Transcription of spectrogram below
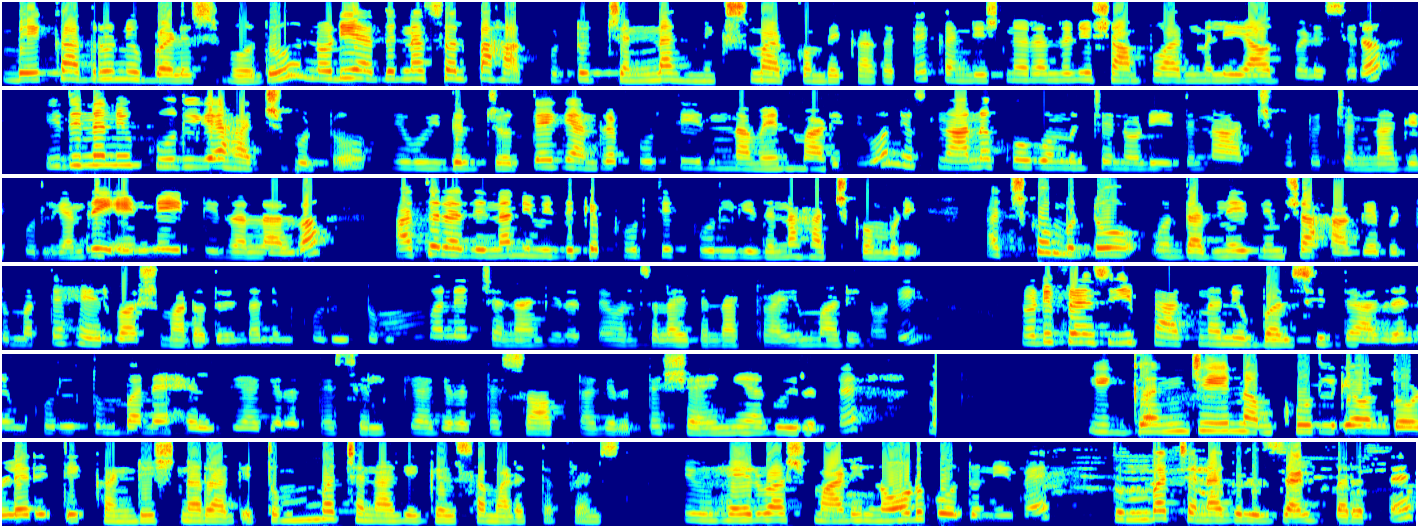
ಬೇಕಾದರೂ ನೀವು ಬಳಸ್ಬೋದು. ನೋಡಿ ಅದನ್ನ ಸ್ವಲ್ಪ ಹಾಕ್ಬಿಟ್ಟು ಚೆನ್ನಾಗಿ ಮಿಕ್ಸ್ ಮಾಡ್ಕೊಬೇಕಾಗತ್ತೆ. ಕಂಡೀಷ್ನರ್ ಅಂದರೆ ನೀವು ಶಾಂಪೂ ಆದಮೇಲೆ ಯಾವ್ದು ಬಳಸಿರೋ ಇದನ್ನ ನೀವು ಕೂದಲಿಗೆ ಹಚ್ಬಿಟ್ಟು ನೀವು ಇದ್ರ ಜೊತೆಗೆ ಅಂದರೆ ಪೂರ್ತಿ ಇದನ್ನ ನಾವೇನು ಮಾಡಿದೀವೋ, ನೀವು ಸ್ನಾನಕ್ಕೆ ಹೋಗೋ ಮುಂಚೆ ನೋಡಿ ಇದನ್ನ ಹಚ್ಬಿಟ್ಟು ಚೆನ್ನಾಗಿ ಕೂದಲಿಗೆ ಅಂದರೆ ಎಣ್ಣೆ ಇಟ್ಟಿರಲ್ಲ ಅಲ್ವಾ? ಆ ಥರದಿಂದ ನೀವು ಇದಕ್ಕೆ ಪೂರ್ತಿ ಕೂದಲು ಇದನ್ನ ಹಚ್ಕೊಂಬಿಡಿ. ಹಚ್ಕೊಂಡ್ಬಿಟ್ಟು ಒಂದು ಹದಿನೈದು ನಿಮಿಷ ಹಾಗೆ ಬಿಟ್ಟು ಮತ್ತೆ ಹೇರ್ ವಾಶ್ ಮಾಡೋದ್ರಿಂದ ನಿಮ್ಮ ಕೂದಲು ತುಂಬಾನೇ ಚೆನ್ನಾಗಿರುತ್ತೆ. ಒಂದ್ಸಲ ಇದನ್ನ ಟ್ರೈ ಮಾಡಿ ನೋಡಿ. ನೋಡಿ ಫ್ರೆಂಡ್ಸ್ ಈ ಪ್ಯಾಕ್ನ ನೀವು ಬಳಸಿದ್ದೆ ಆದರೆ ನಿಮ್ಮ ಕೂದಲು ಆಗಿರುತ್ತೆ ಸಿಲ್ಕಿ ಆಗಿರುತ್ತೆ ಸಾಫ್ಟ್ ಆಗಿರುತ್ತೆ ಶೈನಿ ಶೈನಿಯಾಗೂ ಇರುತ್ತೆ. ಈ ಗಂಜಿ ನಮ್ಮ ಕೂದಲಿಗೆ ಒಂದು ಒಳ್ಳೆ ರೀತಿ ಕಂಡೀಷನರ್ ಆಗಿ ತುಂಬಾ ಚೆನ್ನಾಗಿ ಕೆಲಸ ಮಾಡುತ್ತೆ ಫ್ರೆಂಡ್ಸ್ ನೀವು ಹೇರ್ ವಾಶ್ ಮಾಡಿ ನೋಡ್ಬೋದು ನೀವೇ, ತುಂಬಾ ಚೆನ್ನಾಗಿ ರಿಸಲ್ಟ್ ಬರುತ್ತೆ.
